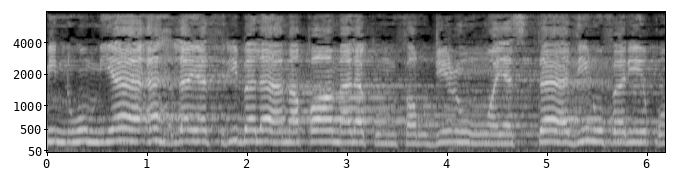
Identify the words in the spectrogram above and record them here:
منهم يا أهل يثرب لا مقام لكم فارجعوا ويستاذن فريق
